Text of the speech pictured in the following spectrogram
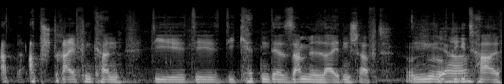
ab, abstreifen kann, die, die, die Ketten der Sammelleidenschaft und nur noch ja, digital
